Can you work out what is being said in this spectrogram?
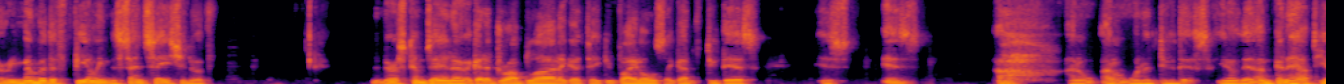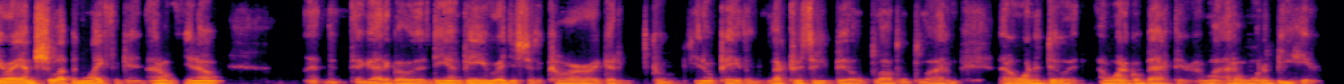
I remember the feeling, the sensation of the nurse comes in, I got to draw blood, I got to take your vitals, I got to do this. Is is oh, I don't I don't want to do this. You know, I'm going to have here I am schlepping life again. I don't, you know, I, I got to go to the DMV, register the car. I got to go, you know, pay the electricity bill, blah blah blah. I don't, I don't want to do it. I want to go back there. I want. I don't want to be here.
